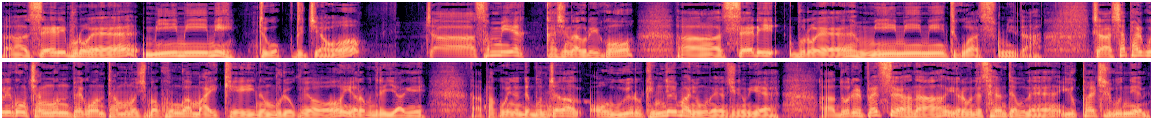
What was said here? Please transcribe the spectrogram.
아, 세리브로의 미미미 두 곡 듣죠. 자, 선미의 가시나 그리고 아, 세리브로의 미미미 듣고 왔습니다. 자, 샵8910 장문 100원 단문 50원 콩과 마이케이는 무료고요. 여러분들의 이야기 아, 받고 있는데 문자가 어, 의외로 굉장히 많이 오네요, 지금. 예. 아, 노래를 뺐어요, 하나. 여러분들 사연 때문에. 6879님.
